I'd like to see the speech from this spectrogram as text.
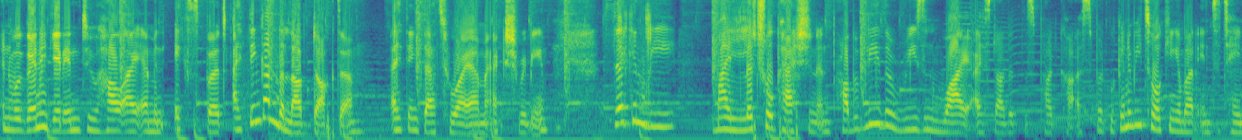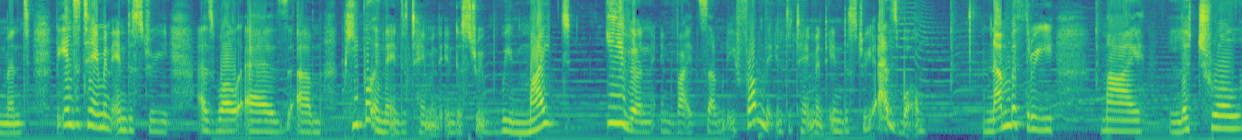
and we're going to get into how I am an expert. I think I'm the love doctor. I think that's who I am actually. Secondly, my literal passion and probably the reason why I started this podcast. But we're going to be talking about entertainment, the entertainment industry, as well as um, people in the entertainment industry. We might even invite somebody from the entertainment industry as well. Number three, my literal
